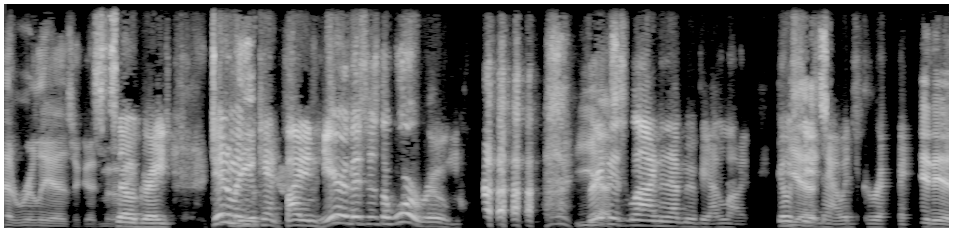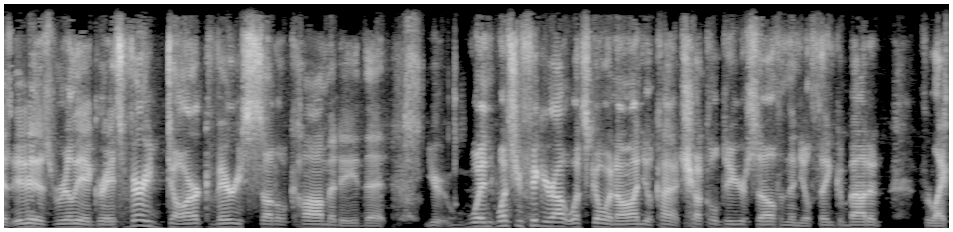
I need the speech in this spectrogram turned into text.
that really is a good movie. So great. Gentlemen, The- you can't fight in here. This is the war room. yes, Greatest line in that movie. I love it. Go see it now. It's great. it is. It is really a great. It's very dark, very subtle comedy that you're when once you figure out what's going on, you'll kind of chuckle to yourself, and then you'll think about it for like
